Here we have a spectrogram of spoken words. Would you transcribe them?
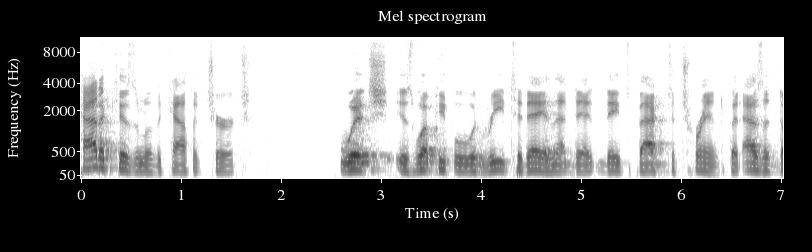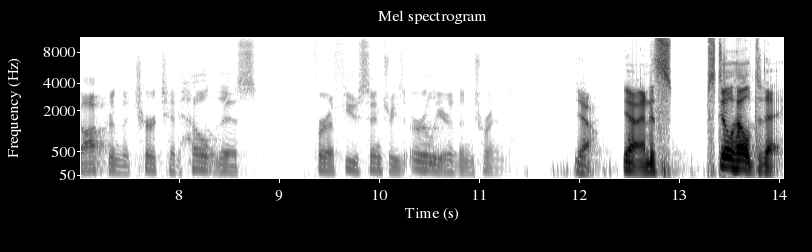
catechism of the Catholic Church which is what people would read today, and that dates back to Trent. But as a doctrine, the church had held this for a few centuries earlier than Trent. Yeah, yeah, and it's still held today.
